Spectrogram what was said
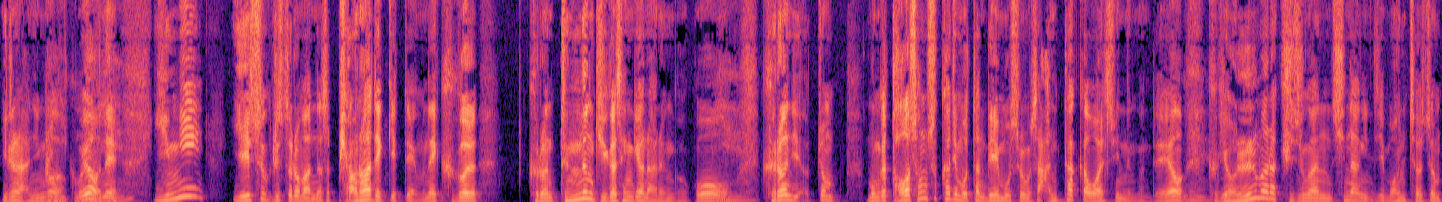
일은 아닌 것 아니고, 같고요. 네. 예. 이미 예수 그리스도로 만나서 변화됐기 때문에 그걸 그런 듣는 귀가 생겨나는 거고 예. 그런 좀 뭔가 더 성숙하지 못한 내 모습을 보면서 안타까워할 수 있는 건데요. 예. 그게 얼마나 귀중한 신앙인지 먼저 좀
